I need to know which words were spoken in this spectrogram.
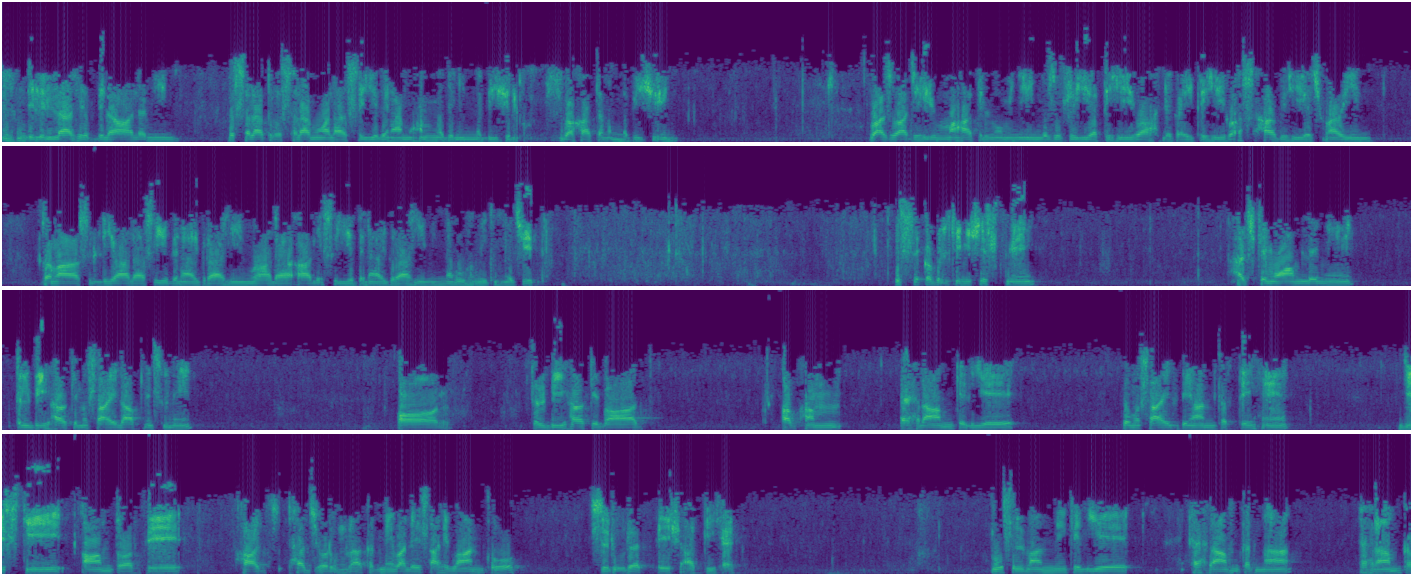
الحمد لله رب العالمين والصلاة والسلام على سيدنا محمد النبي وخاتم النبيين وأزواجه أمهات المؤمنين وذريته وأهل بيته وأصحابه أجمعين كما صلي على سيدنا إبراهيم وعلى آل سيدنا إبراهيم إنه حميد مجيد اس سے قبل کی نشست میں حج کے معاملے میں تلبیہ کے مسائل آپ نے سنے اور تلبیہ کے بعد اب ہم احرام کے لیے وہ مسائل بیان کرتے ہیں جس کی عام طور پہ حج حج اور عمرہ کرنے والے صاحبان کو ضرورت پیش آتی ہے۔ غسل ماننے کے لیے احرام کرنا، احرام کا،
